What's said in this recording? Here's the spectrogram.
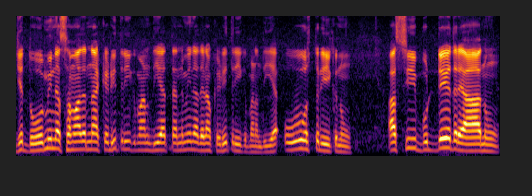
ਜੇ 2 ਮਹੀਨਾ ਸਮਾਂ ਦੇਣਾ ਕਿਹੜੀ ਤਰੀਕ ਬਣਦੀ ਹੈ 3 ਮਹੀਨਾ ਦੇਣਾ ਕਿਹੜੀ ਤਰੀਕ ਬਣਦੀ ਹੈ ਉਸ ਤਰੀਕ ਨੂੰ ਅਸੀਂ ਬੁੱਢੇ ਦਰਿਆ ਨੂੰ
